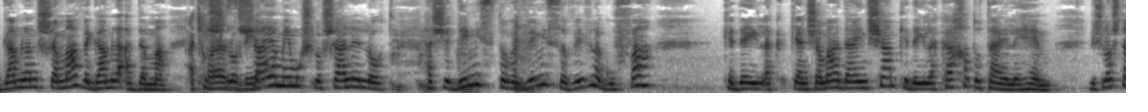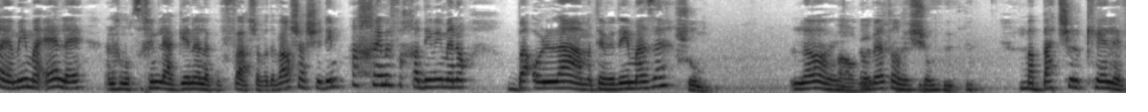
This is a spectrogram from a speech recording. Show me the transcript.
גם לנשמה וגם לאדמה. את כי יכולה שלושה להסביר? ימים ושלושה לילות השדים מסתובבים מסביב לגופה כדי, כי הנשמה עדיין שם, כדי לקחת אותה אליהם. בשלושת הימים האלה אנחנו צריכים להגן על הגופה. עכשיו, הדבר שהשדים הכי מפחדים ממנו בעולם, אתם יודעים מה זה? שום. לא, אוקיי. הרבה יותר משום. מבט של כלב.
